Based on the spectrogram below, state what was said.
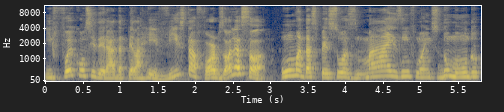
e foi considerada pela revista Forbes, olha só, uma das pessoas mais influentes do mundo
